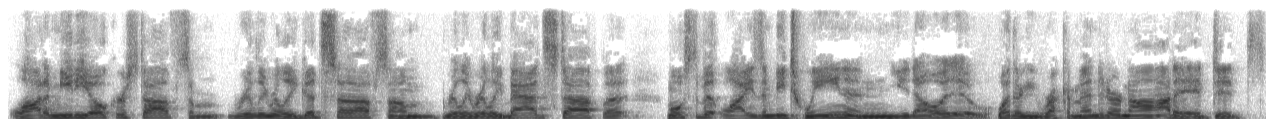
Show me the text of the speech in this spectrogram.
lot of mediocre stuff, some really, really good stuff, some really, really bad stuff, but most of it lies in between. And, you know, it, whether you recommend it or not, it, it's,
